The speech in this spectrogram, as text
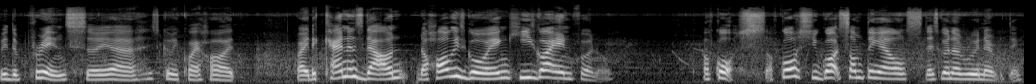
with the prince. So yeah, it's gonna be quite hard. Right, the cannon's down, the hog is going, he's got inferno. Of course, of course, you got something else that's gonna ruin everything.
